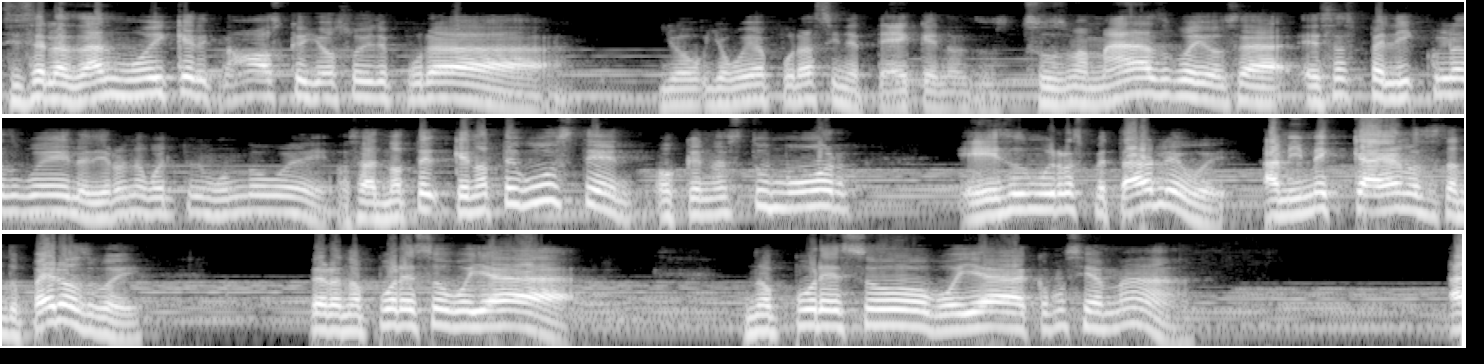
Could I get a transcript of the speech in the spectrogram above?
si se las dan muy que, no, es que yo soy de pura, yo, yo voy a pura cineteca, no, sus mamadas, güey, o sea, esas películas, güey, le dieron la vuelta al mundo, güey. O sea, no te, que no te gusten, o que no es tu humor, eso es muy respetable, güey. A mí me cagan los estanduperos, güey. Pero no por eso voy a, no por eso voy a, ¿cómo se llama? A,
